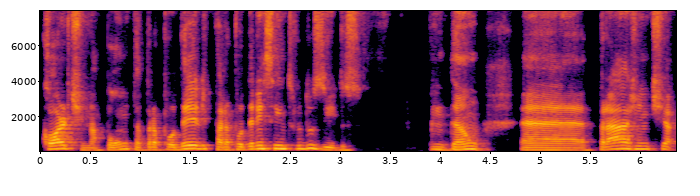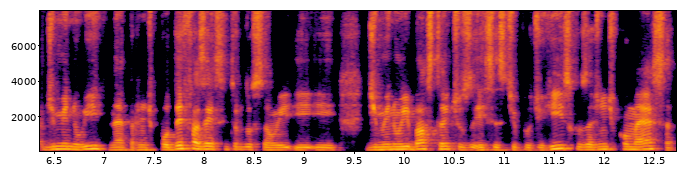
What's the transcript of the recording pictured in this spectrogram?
corte na ponta para poder, para poderem ser introduzidos. Então, é, para a gente diminuir, né, para a gente poder fazer essa introdução e, e, e diminuir bastante os, esses tipos de riscos, a gente começa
